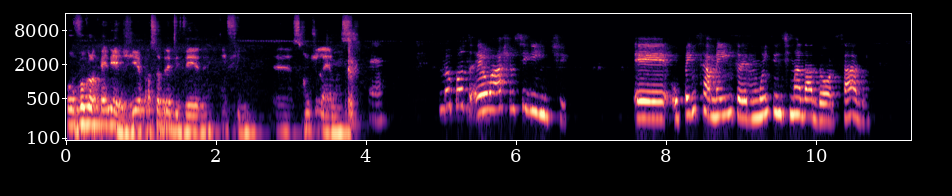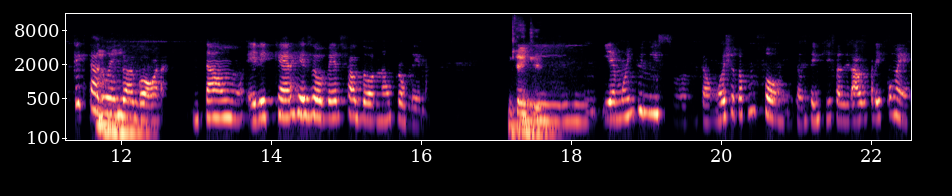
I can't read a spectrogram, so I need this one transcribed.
ou vou colocar energia para sobreviver, né? Enfim, é, são dilemas. É. Meu ponto, eu acho o seguinte: é, o pensamento é muito em cima da dor, sabe? O que está uhum. doendo agora? Então, ele quer resolver sua dor, não o problema. Entendi. E, e, é muito nisso. Então, hoje eu tô com fome, então tenho que fazer algo para ir comer,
